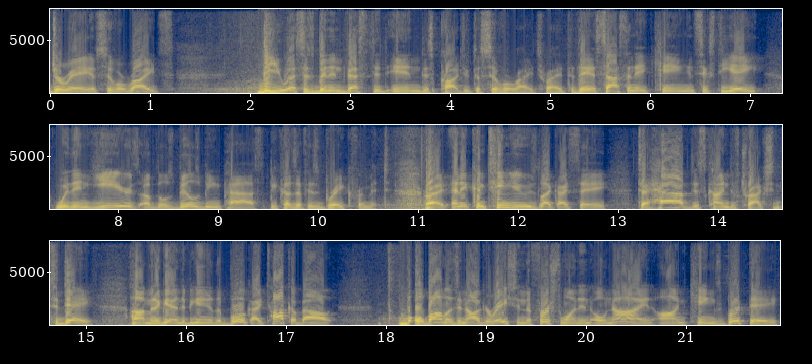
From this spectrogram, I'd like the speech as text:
durée of civil rights, the U.S. has been invested in this project of civil rights, right? That they assassinate King in 68 within years of those bills being passed because of his break from it, right? And it continues, like I say, to have this kind of traction today. Um, and again, at the beginning of the book, I talk about Obama's inauguration, the first one in 09 on King's birthday,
